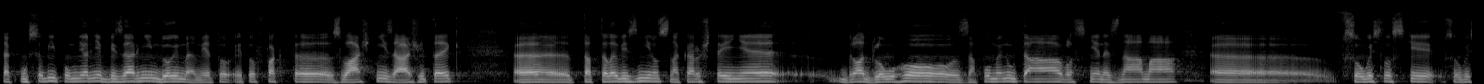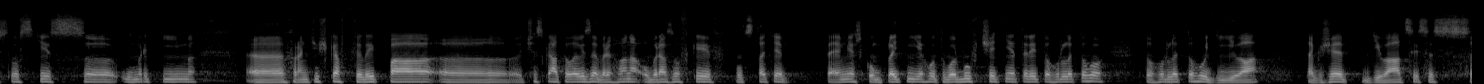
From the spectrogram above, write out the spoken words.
tak působí poměrně bizarním dojmem. Je to, je to fakt zvláštní zážitek. Ta televizní noc na Karlštejně byla dlouho zapomenutá, vlastně neznámá v souvislosti, v souvislosti s úmrtím Eh, Františka Filipa eh, Česká televize vrhla na obrazovky v podstatě téměř kompletní jeho tvorbu, včetně tedy tohoto, tohoto díla. Takže diváci se s,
